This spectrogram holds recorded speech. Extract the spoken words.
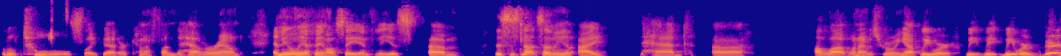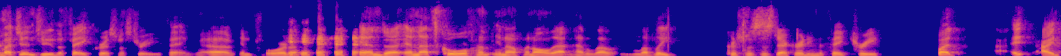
little tools like that are kind of fun to have around. And the only other thing I'll say, Anthony, is um, this is not something that I had. Uh, a lot when I was growing up. We were we we, we were very much into the fake Christmas tree thing uh, in Florida, and uh, and that's cool, and, you know, and all that, and had a lo- lovely Christmases decorating the fake tree. But I, I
